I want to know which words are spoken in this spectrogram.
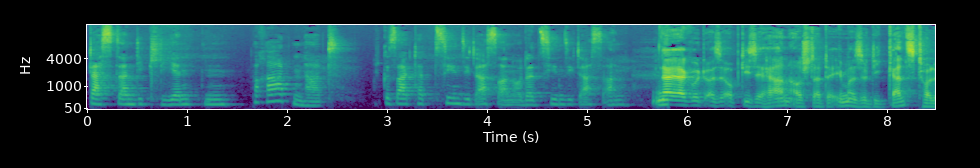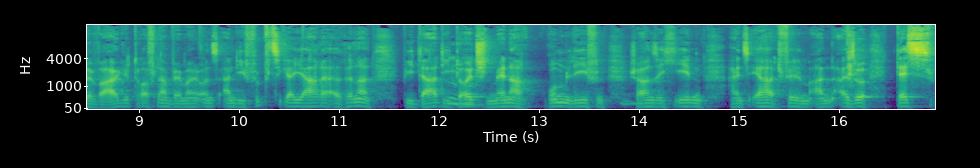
das dann die Klienten beraten hat. Gesagt hat, ziehen Sie das an oder ziehen Sie das an. Naja gut, also ob diese Herrenausstatter immer so die ganz tolle Wahl getroffen haben, wenn wir uns an die 50er Jahre erinnern, wie da die deutschen Männer rumliefen, schauen sich jeden Heinz-Erhardt-Film an. Also das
